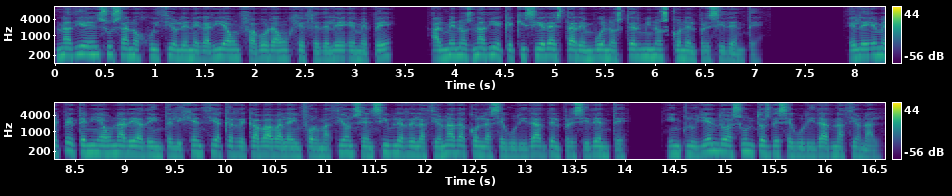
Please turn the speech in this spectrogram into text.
Nadie en su sano juicio le negaría un favor a un jefe del EMP, al menos nadie que quisiera estar en buenos términos con el presidente. El EMP tenía un área de inteligencia que recababa la información sensible relacionada con la seguridad del presidente, incluyendo asuntos de seguridad nacional.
